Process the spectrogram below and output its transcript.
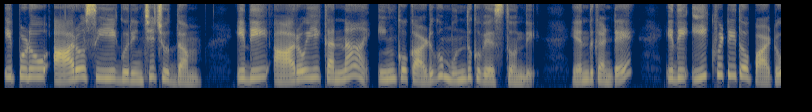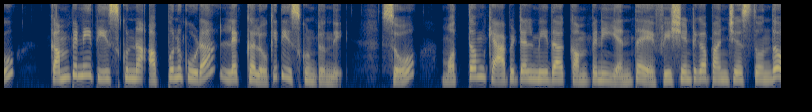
ఇప్పుడు ఆర్ఓసీఈ గురించి చూద్దాం. ఇది ఆర్ఓఈ కన్నా ఇంకొక అడుగు ముందుకు వేస్తోంది. ఎందుకంటే ఇది ఈక్విటీతో పాటు కంపెనీ తీసుకున్న అప్పును కూడా లెక్కలోకి తీసుకుంటుంది. సో మొత్తం క్యాపిటల్ మీద కంపెనీ ఎంత ఎఫిషియెంట్గా పనిచేస్తోందో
